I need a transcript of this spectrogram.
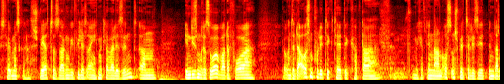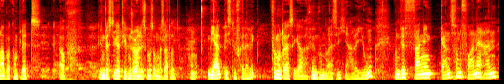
es fällt mir schwer zu sagen, wie viele es eigentlich mittlerweile sind, ähm, in diesem Ressort, war davor bei uns in der Außenpolitik tätig, habe da mich auf den Nahen Osten spezialisiert, bin dann aber komplett auf investigativen Journalismus umgesattelt. Hm. Wie alt bist du, Frederik? 35 Jahre. 35 Jahre jung. Und wir fangen ganz von vorne an.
